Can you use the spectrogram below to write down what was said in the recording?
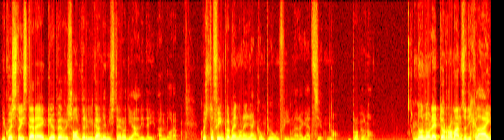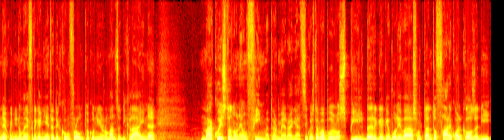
di, questo easter egg per risolvere il grande mistero di Halliday. Allora, questo film per me non è neanche un più un film, ragazzi, no, proprio no. Non ho letto il romanzo di Klein, quindi non me ne frega niente del confronto con il romanzo di Klein. Ma questo non è un film per me, ragazzi. Questo è proprio lo Spielberg che voleva soltanto fare qualcosa di,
